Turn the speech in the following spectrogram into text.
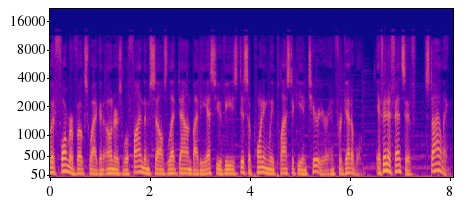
But former Volkswagen owners will find themselves let down by the SUV's disappointingly plasticky interior and forgettable, if inoffensive, styling.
